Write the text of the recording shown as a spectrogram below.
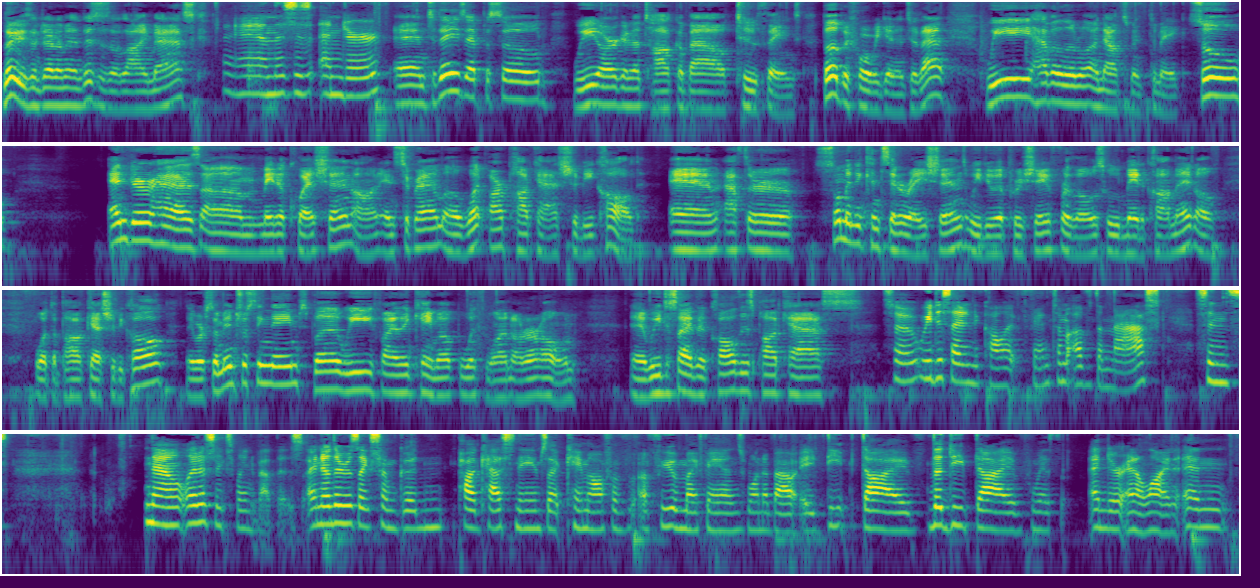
Ladies and gentlemen, this is Align Mask, And this is Ender. and today's episode we are going to talk about two things. But before we get into that, we have a little announcement to make. So, Ender has um, made a question on Instagram of what our podcast should be called. And after so many considerations, we do appreciate for those who made a comment of what the podcast should be called. There were some interesting names, but we finally came up with one on our own. And we decided to call this podcast. So we decided to call it Phantom of the Mask since. Now, let us explain about this. I know there was like some good podcast names that came off of a few of my fans. One about a deep dive, the deep dive with Ender and Align. And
